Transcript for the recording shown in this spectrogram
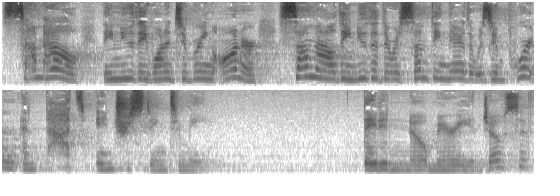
Somehow they knew they wanted to bring honor. Somehow they knew that there was something there that was important. And that's interesting to me. They didn't know Mary and Joseph.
